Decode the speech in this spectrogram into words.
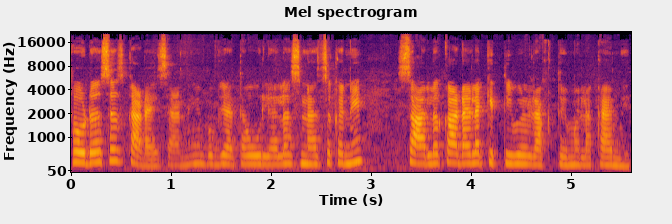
थोडंसंच काढायचं. आणि बघूया आता ओल्या लसणाचं कनी सालं काढायला किती वेळ लागतो आहे मला काय माहीत.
